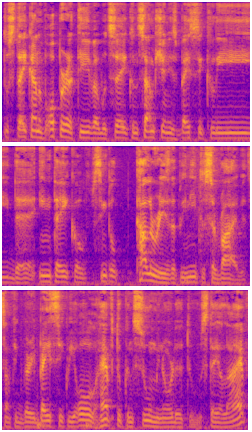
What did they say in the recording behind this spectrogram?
to stay kind of operative, I would say consumption is basically the intake of simple calories that we need to survive. It's something very basic. We all have to consume in order to stay alive,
